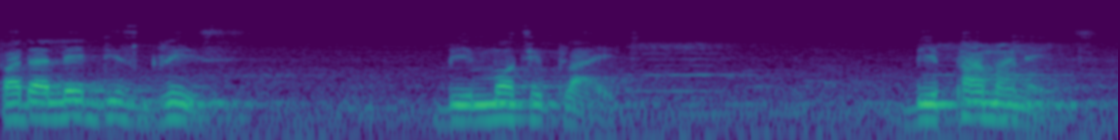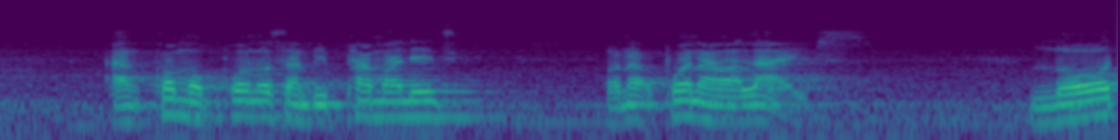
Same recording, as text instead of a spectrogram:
Father, let this grace be multiplied, be permanent, and come upon us and be permanent on, upon our lives. Lord,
